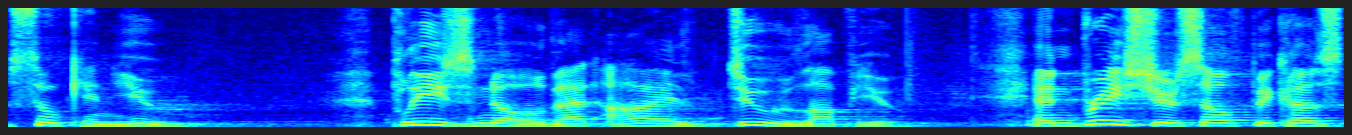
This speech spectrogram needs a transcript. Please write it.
so can you please know that I do love you. And brace yourself because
